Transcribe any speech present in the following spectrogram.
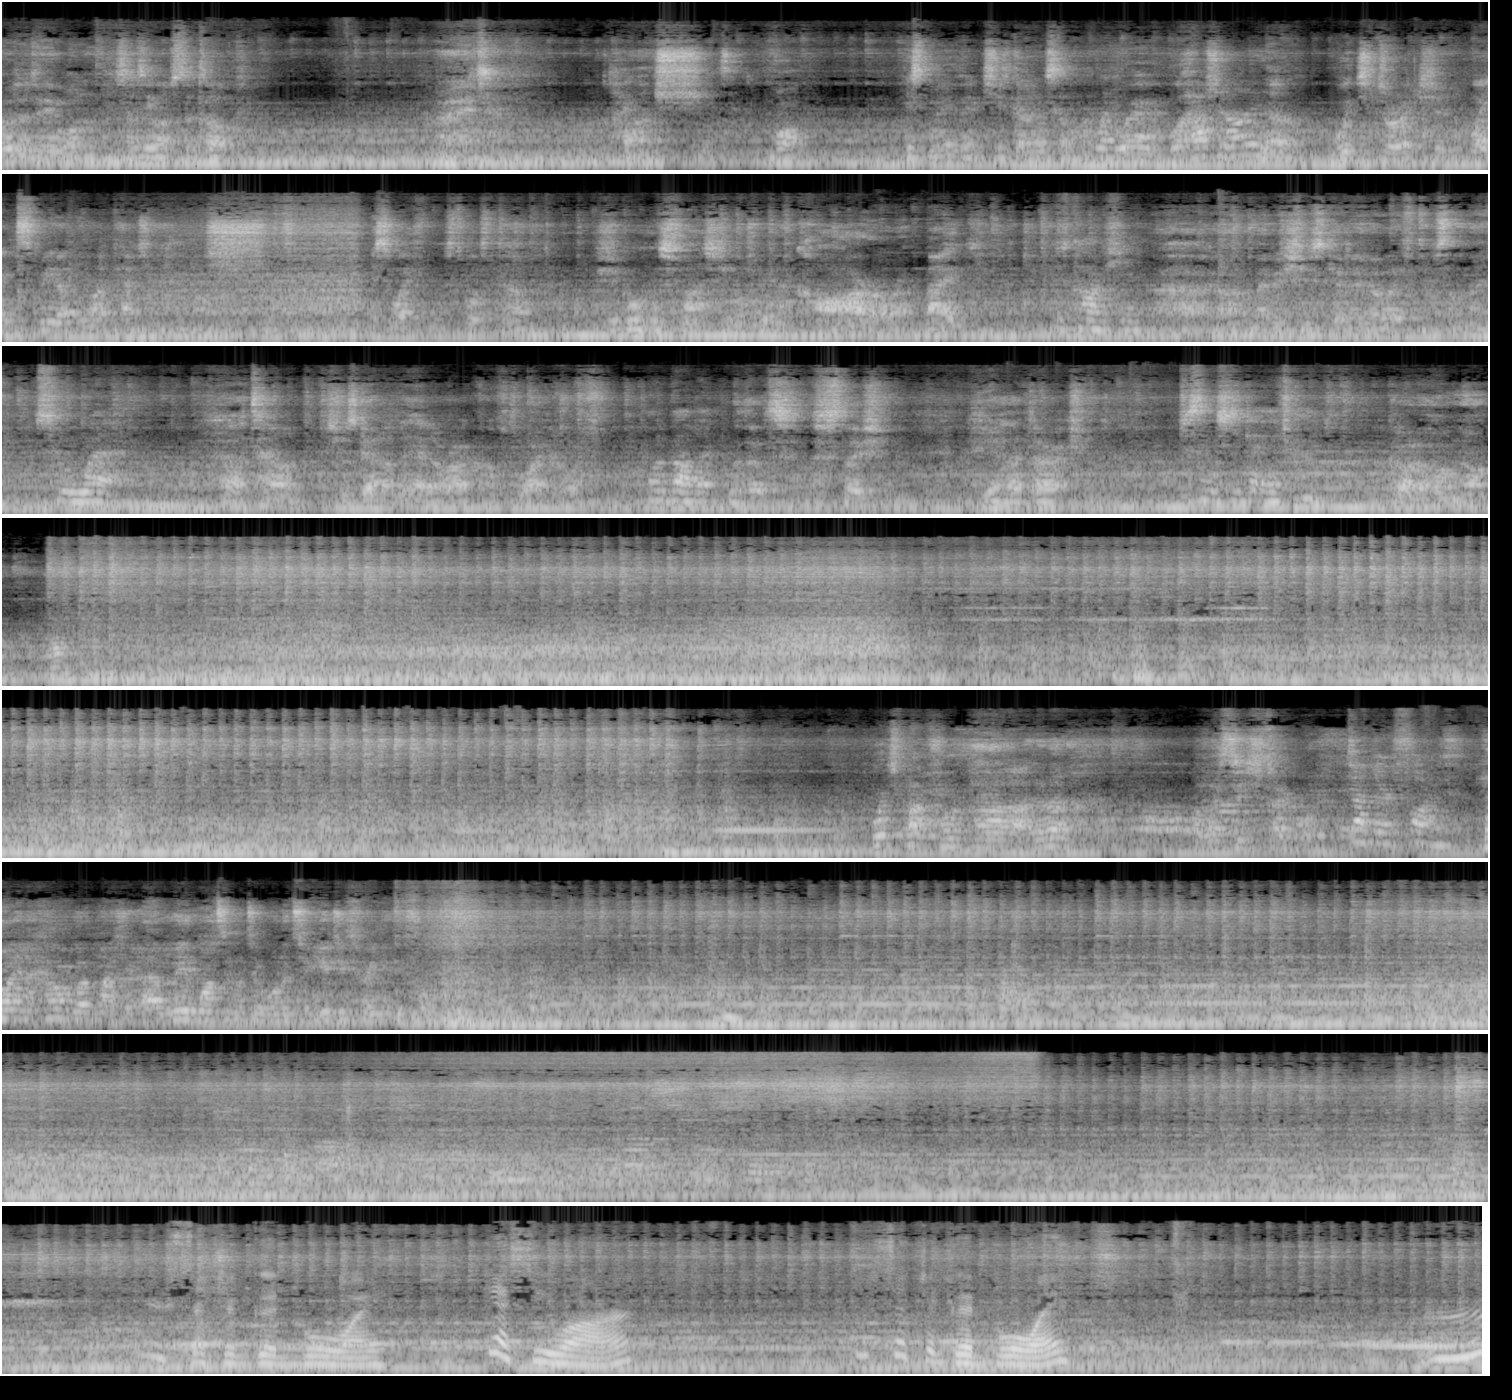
what did he want? Says he wants to talk. Right. Hang on, shit. What? It's moving. She's going somewhere. Where? Well, how should I know? Which direction? Wait, speed up. You might catch her. Shit. It's away from us towards town. She's going this fast. She must be in a car or a bike. Whose car is she in? Uh, God, maybe she's getting a lift or something. To where? Uh, town. She's going up the hill at Rycroft. Whitecroft. What about it? Well, that's the station. Yeah, that direction. Just think she's getting a train. God, I hope not. Which platform? Uh, I don't know. Well, let's each take one. Dad, there are five. Brian, I can't work magic. Uh, me and Martin will do one and two. You do three, you do four. Such a good boy. Yes, you are. You're such a good boy. hmm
